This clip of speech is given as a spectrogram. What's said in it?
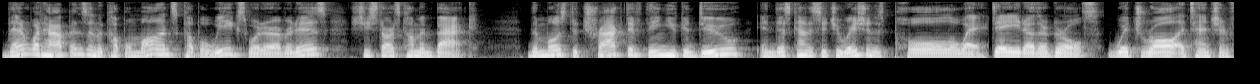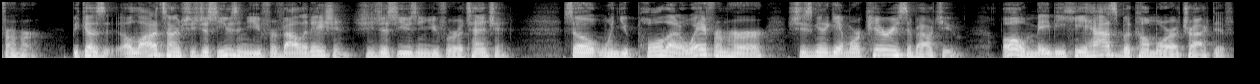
Then what happens in a couple months, couple weeks, whatever it is, she starts coming back. The most attractive thing you can do in this kind of situation is pull away, date other girls, withdraw attention from her. Because a lot of times she's just using you for validation, she's just using you for attention. So when you pull that away from her, she's going to get more curious about you. Oh, maybe he has become more attractive.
